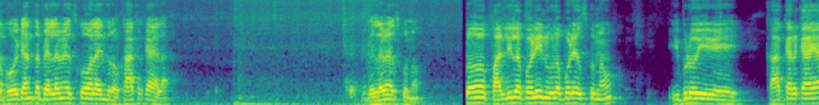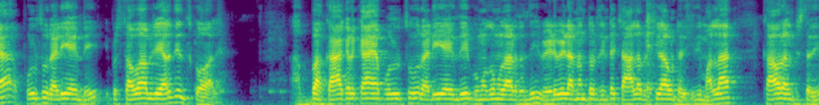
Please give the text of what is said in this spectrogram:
గోటి అంతా బెల్లం వేసుకోవాలి ఇందులో కాకరకాయల. బెల్లం వేసుకున్నాం. పల్లీల పొడి నువ్వుల పొడి వేసుకున్నాం. ఇప్పుడు ఈ కాకరకాయ పులుసు రెడీ అయింది. ఇప్పుడు స్టవ్ ఆఫ్ చేయాలి దించుకోవాలి. అబ్బా కాకరకాయ పులుసు రెడీ అయింది గుమగుమలాడుతుంది వేడివేడి అన్నంతో తింటే చాలా రుచిగా ఉంటుంది. ఇది మళ్ళా కావాలనిపిస్తుంది.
